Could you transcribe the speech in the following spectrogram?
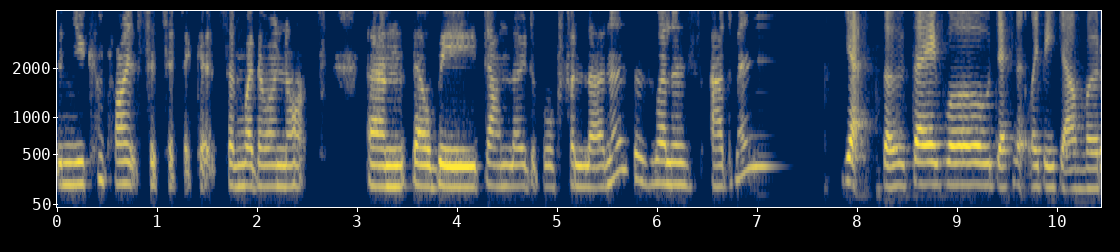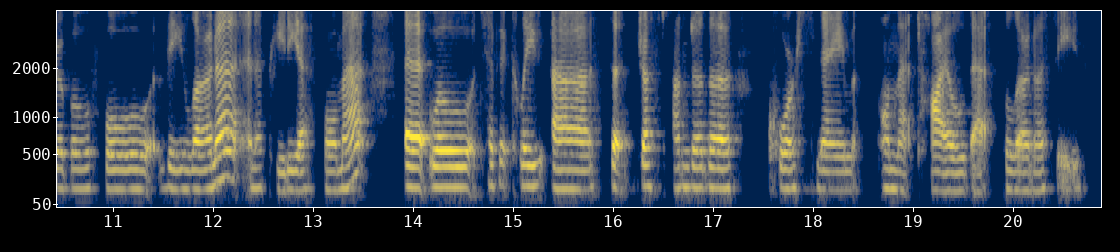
the new compliance certificates and whether or not um, they'll be downloadable for learners as well as admin. Yes, so they will definitely be downloadable for the learner in a PDF format. It will typically uh, sit just under the course name on that tile that the learner sees.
